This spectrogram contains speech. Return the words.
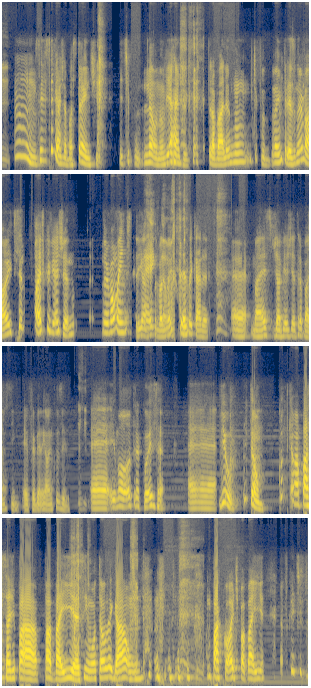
Hum. Hum, você, você viaja bastante? E tipo, não, não viajo. Trabalho num, tipo, numa empresa normal e que você não vai ficar viajando normalmente, tá ligado? É, Você trabalha então. numa empresa, cara. É, mas já viajei a trabalho, sim. E Foi bem legal, inclusive. Uhum. É, e uma outra coisa, é, viu? Então, quanto que é uma passagem pra, pra Bahia, assim, um hotel legal, um, um pacote pra Bahia? Eu fiquei tipo,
